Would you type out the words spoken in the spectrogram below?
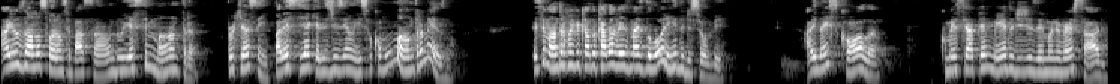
Aí os anos foram se passando e esse mantra, porque assim, parecia que eles diziam isso como um mantra mesmo. Esse mantra foi ficando cada vez mais dolorido de se ouvir. Aí na escola, comecei a ter medo de dizer meu aniversário,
